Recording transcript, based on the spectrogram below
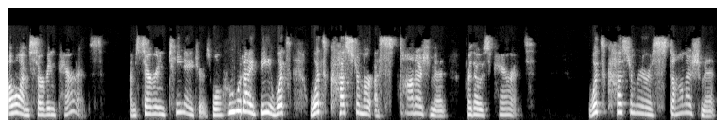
oh, I'm serving parents. I'm serving teenagers. Well, who would I be? What's what's customer astonishment for those parents? What's customer astonishment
